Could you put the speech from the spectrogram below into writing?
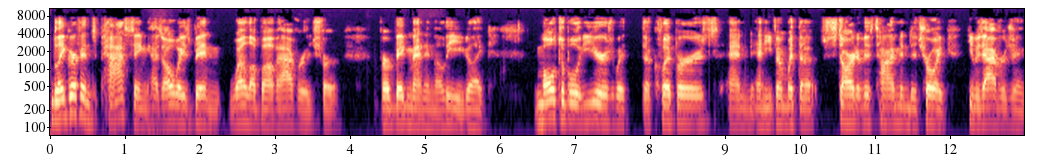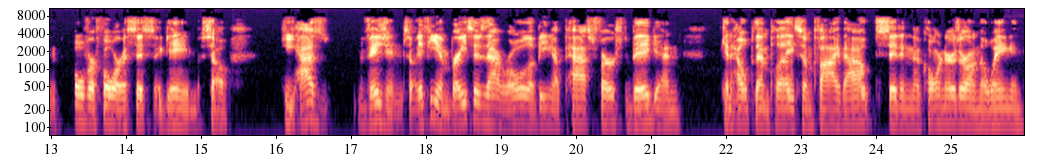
Blake Griffin's passing has always been well above average for for big men in the league. Like multiple years with the Clippers and and even with the start of his time in Detroit, he was averaging over four assists a game. So he has vision. So if he embraces that role of being a pass first big and can help them play some five out, sit in the corners or on the wing and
